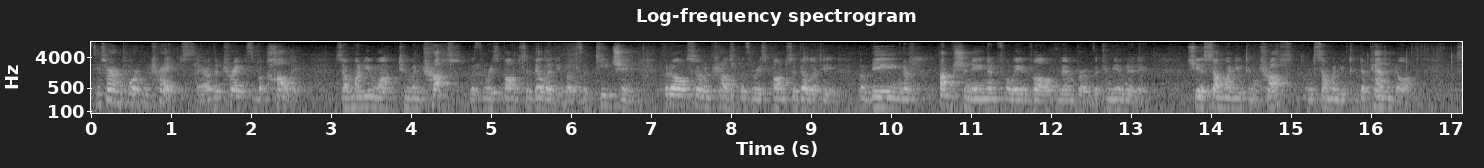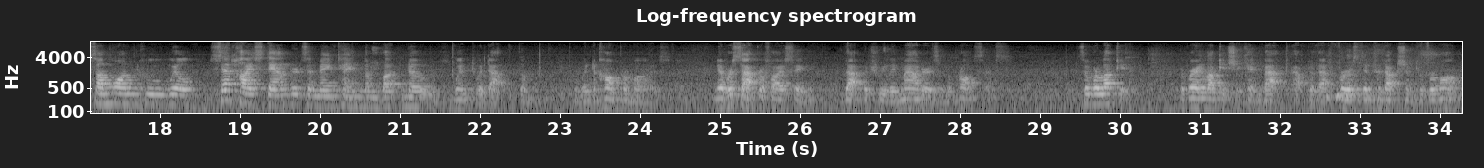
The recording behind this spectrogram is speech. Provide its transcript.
These are important traits. They are the traits of a colleague, someone you want to entrust with the responsibility both of teaching but also entrust with the responsibility of being a functioning and fully involved member of the community. She is someone you can trust and someone you can depend on. Someone who will set high standards and maintain them, but knows when to adapt them and when to compromise, never sacrificing that which really matters in the process. So we're lucky. We're very lucky she came back after that first introduction to Vermont.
